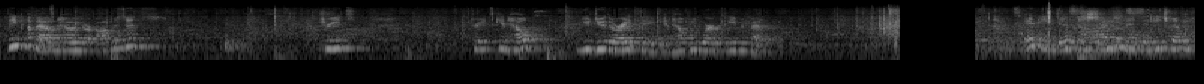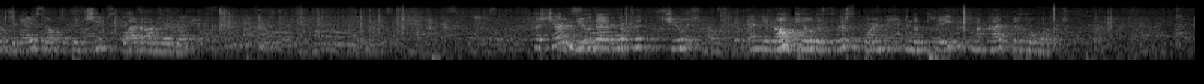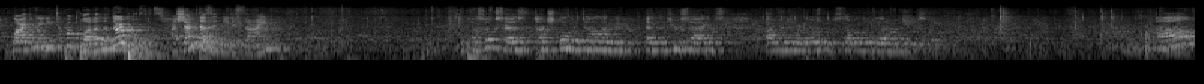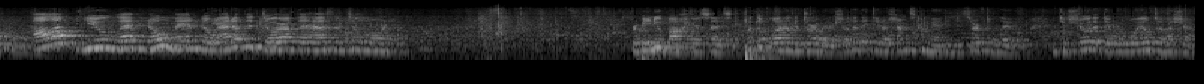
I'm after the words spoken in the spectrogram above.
think about how your opposites treats, traits can help you do the right thing and help you work even better. In Egypt, Hashem commanded each family from Bnei Yisrael to put sheep's blood on their door. Hashem knew that it was the Jews and did not kill the firstborn in the plague Makat Bechorot. Why do we need to put blood on the doorposts? Hashem doesn't need a sign. The pasuk says, "Touch the lintel and the, and the two sides on the doorpost with some of the blood on the base." All, all of you let no man go out of the door of the house until morning. Rabbeinu Bachya says, Put the blood on the doorway to show that they did Hashem's command and deserved to live, and to show that they were loyal to Hashem.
